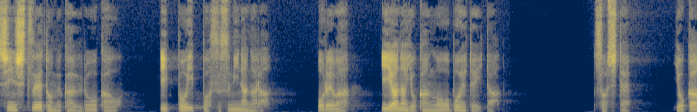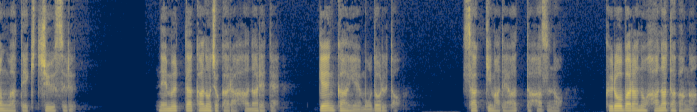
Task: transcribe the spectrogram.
寝室へと向かう廊下を一歩一歩進みながら俺は嫌な予感を覚えていた。そして予感は的中する。眠った彼女から離れて玄関へ戻るとさっきまであったはずの黒バラの花束が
